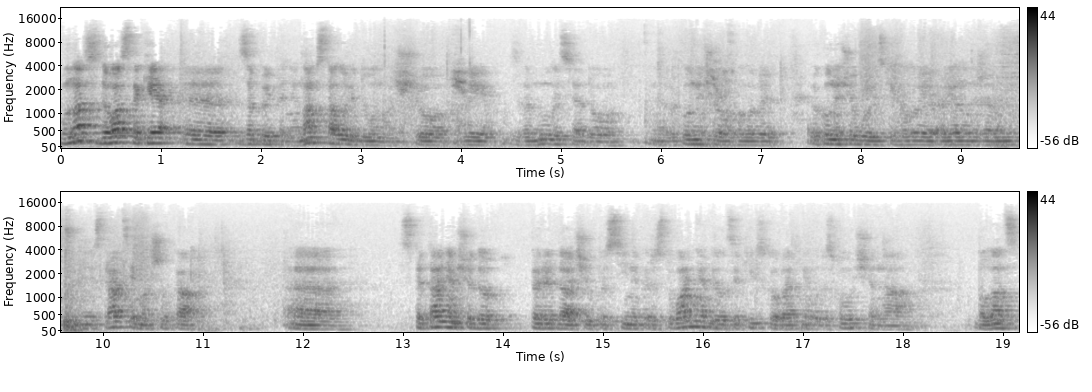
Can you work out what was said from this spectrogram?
У нас до вас таке е, запитання. Нам стало відомо, що ви звернулися до е, виконуючого голови, виконуючого обов'язки голови районної державної адміністрації Маршалка з питанням щодо передачі у постійне користування Білоцерківського верхнього водосховища на баланс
